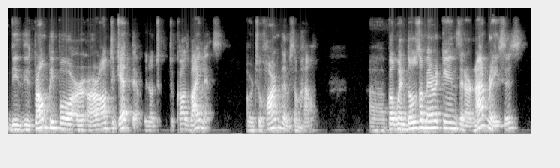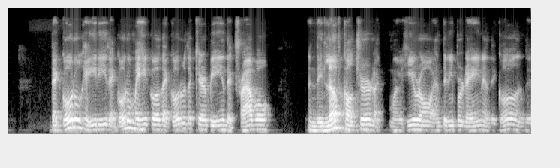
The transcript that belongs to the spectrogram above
these, these brown people are, are out to get them, you know, to, to cause violence or to harm them somehow. Uh, but when those Americans that are not racist, that go to Haiti, that go to Mexico, that go to the Caribbean, they travel and they love culture, like my hero, Anthony Bourdain, and they go and they,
